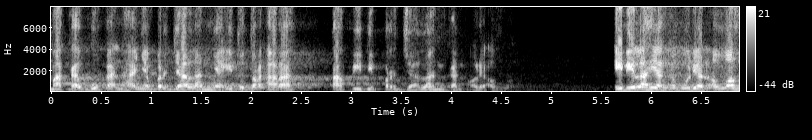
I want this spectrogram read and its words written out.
maka bukan hanya berjalannya itu terarah, tapi diperjalankan oleh Allah. Inilah yang kemudian Allah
